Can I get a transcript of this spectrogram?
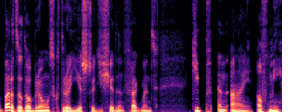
bardzo dobrą, z której jeszcze dziś jeden fragment Keep an Eye of Me.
